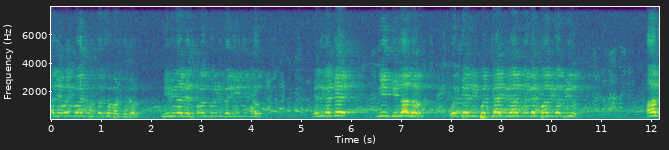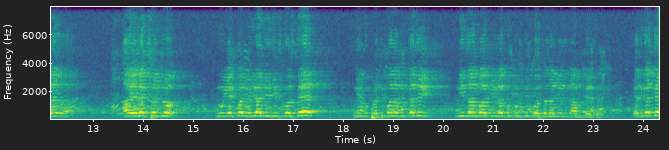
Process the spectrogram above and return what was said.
అని ఎవరికి వాడు సంతోషపడుతున్నారు నీ మీద రెస్పాన్సిబిలిటీ పెరిగింది ఇప్పుడు. ఎందుకంటే నీ జిల్లాలో వచ్చేది పంచాయతీరాజ్ నగరపాలిక బిల్లు ఆ నెల- ఆ ఎలక్షన్లో నువ్వు ఎక్కువ మెజార్టీ తీసుకొస్తే నీకు ప్రతిఫలం ఉంటుంది నిజామాబాద్ జిల్లాకు గుర్తింపు వస్తుంది అనేది నా ఉద్దేశం. ఎందుకంటే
